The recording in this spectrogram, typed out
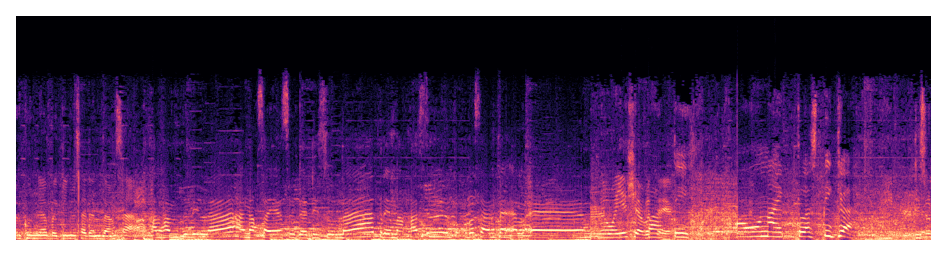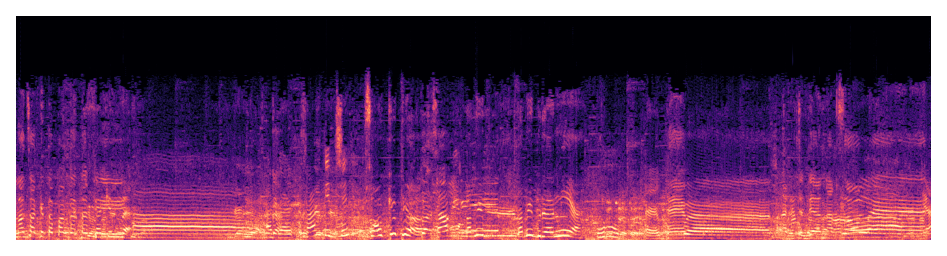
berguna bagi nusa dan bangsa. Alhamdulillah anak saya sudah disunat. Terima kasih untuk perusahaan PLN. Namanya siapa Fatih. saya? kelas 3 Disunat sakit apa enggak tadi? Sakit enggak? Uh, agak sakit sih. Sakit ya? Enggak sakit. Tapi, tapi berani ya? Uh. Hebat. Jadi anak soleh ya.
